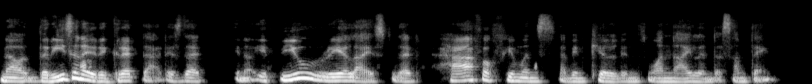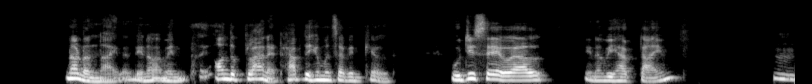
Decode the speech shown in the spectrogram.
Now, the reason I regret that is that, you know, if you realized that half of humans have been killed in one island or something, not on an island, you know, I mean, on the planet, half the humans have been killed. Would you say, well, you know, we have time? Hmm.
